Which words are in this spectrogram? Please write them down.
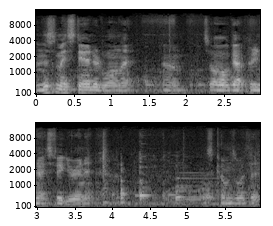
And this is my standard walnut. Um, it's all got pretty nice figure in it. This comes with it.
